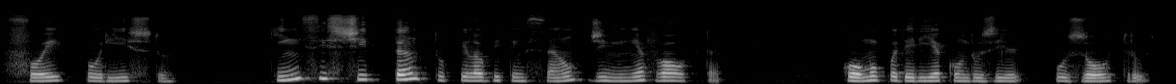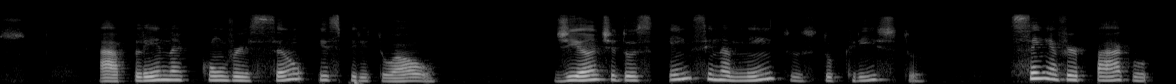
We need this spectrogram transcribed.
Foi por isto que insisti tanto pela obtenção de minha volta. Como poderia conduzir os outros à plena conversão espiritual diante dos ensinamentos do Cristo sem haver pago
